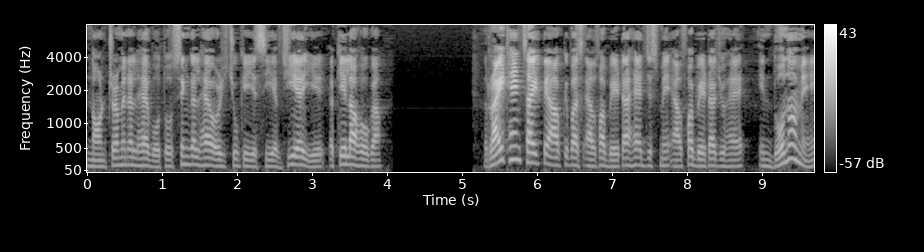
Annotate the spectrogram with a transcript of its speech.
نان ٹرمینل ہے، وہ تو سنگل ہے، اور چونکہ یہ سی ایف جی ہے، یہ اکیلا ہوگا۔ رائٹ ہینڈ سائڈ پہ آپ کے پاس الفا بیٹا ہے، جس میں الفا بیٹا جو ہے، ان دونوں میں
